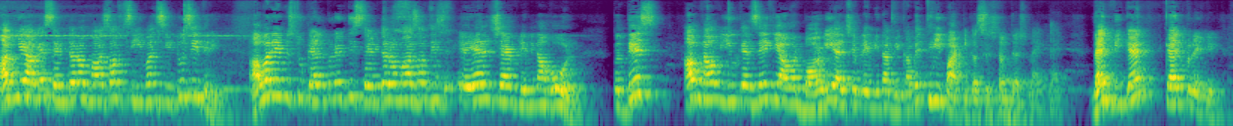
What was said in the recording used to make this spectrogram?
अब ये आगे centre of mass of C1 C2 C3 our aim is to calculate the centre of mass of this L shape lamina whole तो दिस अब नाउ यू कैन से कि our body L shape lamina become a three particle system just like that then we can calculate it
